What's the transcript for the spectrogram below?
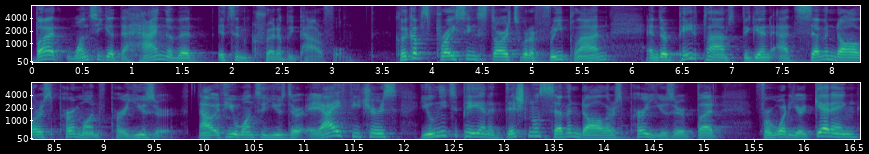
But once you get the hang of it, it's incredibly powerful. ClickUp's pricing starts with a free plan, and their paid plans begin at $7 per month per user. Now, if you want to use their AI features, you'll need to pay an additional $7 per user, but for what you're getting,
